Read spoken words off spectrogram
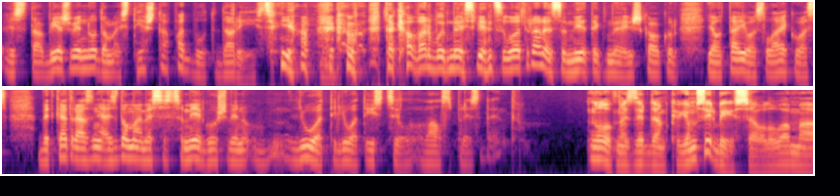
es tā bieži vien nodomāju, es tieši tāpat būtu darījis. tā kā varbūt mēs viens otru arī esam ietekmējuši kaut kur jau tajos laikos, bet katrā ziņā es domāju, mēs esam ieguvuši vienu ļoti, ļoti izcilu valsts prezidentu. Nu, lūk, mēs dzirdam, ka jums ir bijusi sava loma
